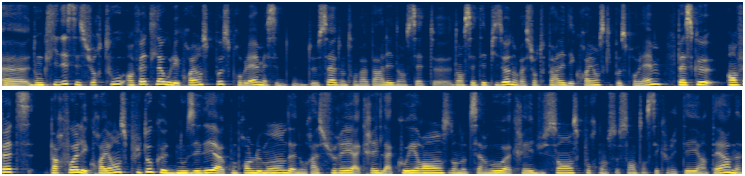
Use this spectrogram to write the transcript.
Euh, donc l'idée c'est surtout, en fait là où les croyances posent problème, et c'est de ça dont on va parler euh, dans cet épisode, on va surtout parler des croyances qui posent problème, parce que en fait parfois les croyances, plutôt que de nous aider à comprendre le monde, à nous rassurer, à créer de la cohérence dans notre cerveau, à créer du sens pour qu'on se sente en sécurité interne,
